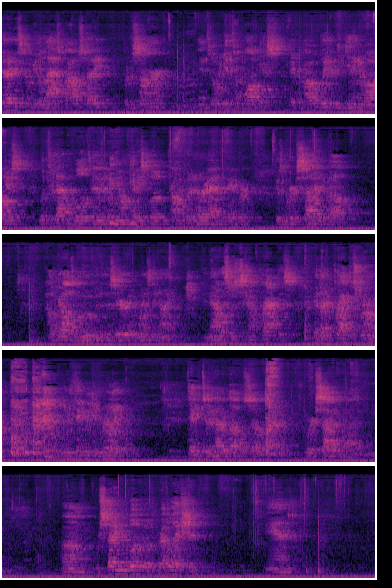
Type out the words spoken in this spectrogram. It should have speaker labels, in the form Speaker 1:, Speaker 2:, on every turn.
Speaker 1: tell you this is going to be the last Bible study for the summer until we get to August. Okay, probably the beginning of August. Look for that in the bulletin. It'll be on Facebook. Probably put another ad in the paper because we're excited about how God's moving in this area Wednesday night. And now this was just kind of practice. Had like a practice run. And we think we can really take it to another level. So we're excited about it. Um, we're studying the book of Revelation, and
